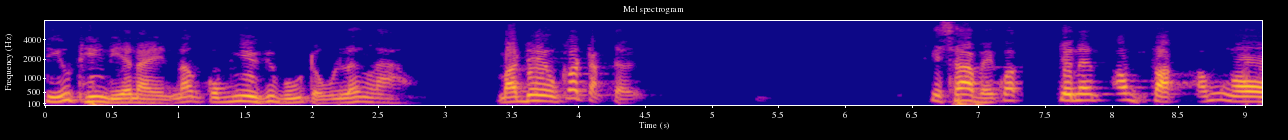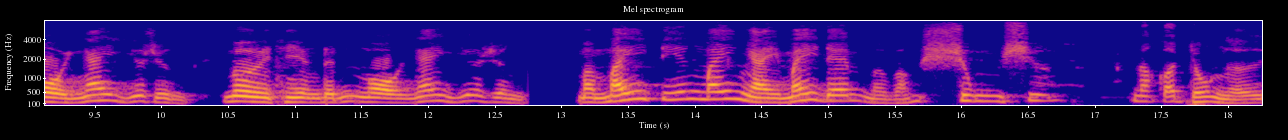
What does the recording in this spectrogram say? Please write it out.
tiểu thiên địa này nó cũng như cái vũ trụ lớn lao mà đều có trật tự cái xa vệ quá. Cho nên ông Phật, ông ngồi ngay giữa rừng. Người thiền định ngồi ngay giữa rừng. Mà mấy tiếng, mấy ngày, mấy đêm mà vẫn sung sướng. Nó có chỗ ngự,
